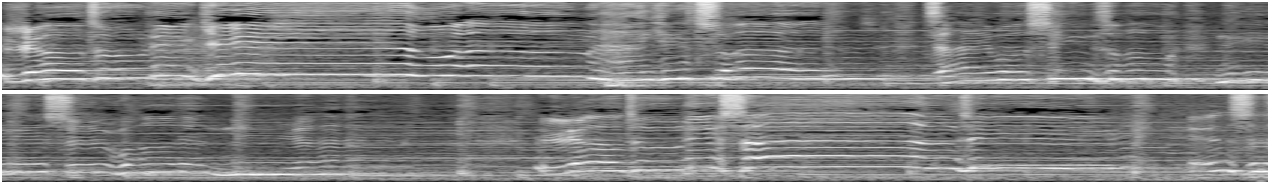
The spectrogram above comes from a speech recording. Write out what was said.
留住你一吻一寸，在我心中你是我的女人，留住你深情眼神，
